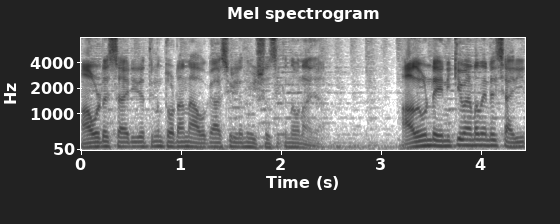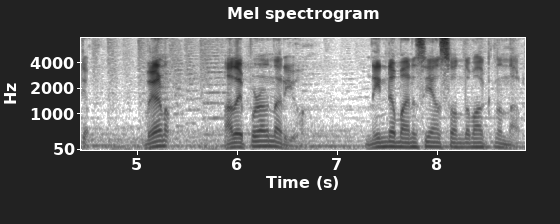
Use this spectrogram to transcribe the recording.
അവളുടെ ശരീരത്തിനും തൊടാൻ അവകാശമില്ലെന്ന് വിശ്വസിക്കുന്നവനാണ് ഞാൻ. അതുകൊണ്ട് എനിക്ക് വേണ്ടത് എന്റെ ശരീരം. വേണം. അതെപ്പോഴാണെന്നറിയോ നിന്റെ മനസ്സ് ഞാൻ സ്വന്തമാക്കുന്നെന്നാണ്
